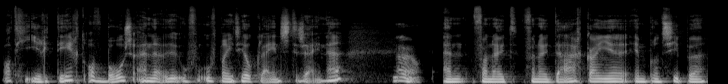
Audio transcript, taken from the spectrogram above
wat geïrriteerd of boos en eh, het hoeft, hoeft maar iets heel kleins te zijn. Hè? Nou ja, En vanuit, vanuit daar kan je in principe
